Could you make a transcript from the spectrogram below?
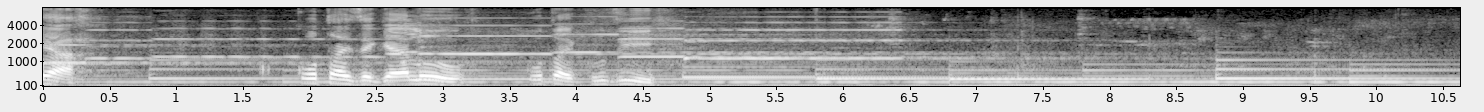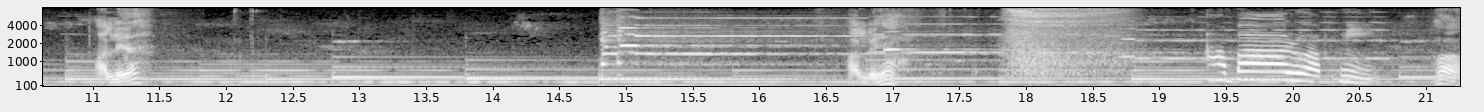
আলিয়া কোথায় যে গেল কোথায় খুঁজি? আলিয়া? আলিয়া? আবারও আপনি? হ্যাঁ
